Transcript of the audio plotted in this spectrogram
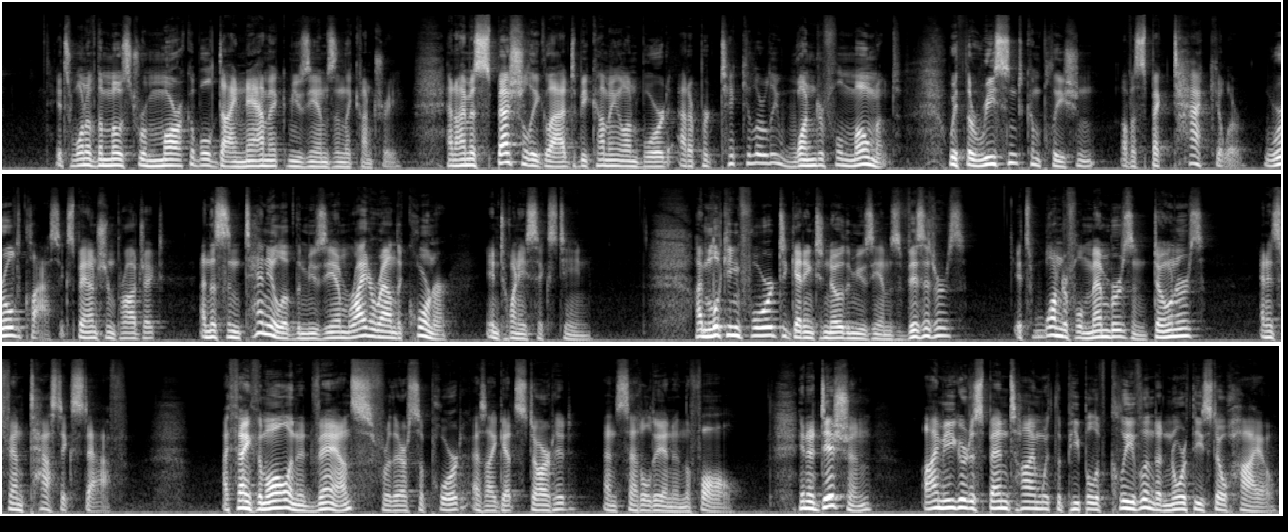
It's one of the most remarkable, dynamic museums in the country, and I'm especially glad to be coming on board at a particularly wonderful moment with the recent completion of a spectacular, world class expansion project and the centennial of the museum right around the corner in 2016. I'm looking forward to getting to know the museum's visitors, its wonderful members and donors, and its fantastic staff. I thank them all in advance for their support as I get started and settled in in the fall. In addition, I'm eager to spend time with the people of Cleveland and Northeast Ohio,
